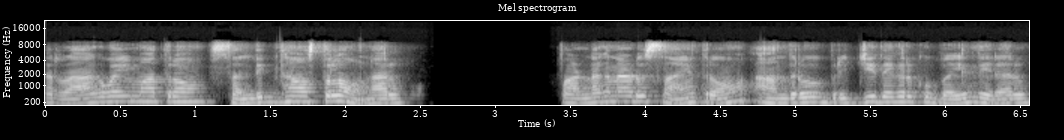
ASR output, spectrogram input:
రాఘవయ్య మాత్రం సందిగ్ధావస్థలో ఉన్నారు. పండగ నాడు సాయంత్రం అందరూ బ్రిడ్జి దగ్గరకు బయలుదేరారు.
